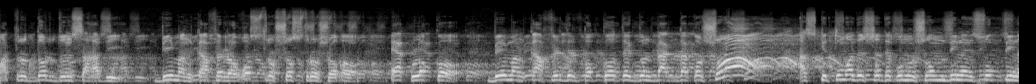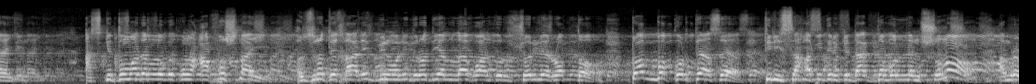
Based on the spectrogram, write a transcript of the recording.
মাত্র দশজন সাহাবি বিমান কাফেররা অস্ত্র শস্ত্র সহ এক লক্ষ বেমান কাফেরদের পক্ষ একজন ডাক ডাক শোনো! আজকে তোমাদের সাথে কোনো সন্ধি নাই, চুক্তি নাই। আজকে তোমাদের লোকে কোনো আপোষ নাই। হজরতে খালিদ বিন ওয়ালিদ রাদিয়াল্লাহু আনহুর শরীরে রক্ত টকবক করতে আছে। তিনি সাহাবিদেরকে ডাকতে বললেন, শোনো, আমরা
